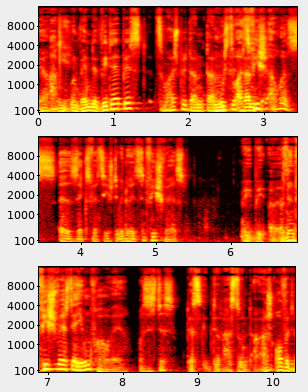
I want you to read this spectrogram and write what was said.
Ja. Okay. Und, und wenn du Widder bist, zum Beispiel, dann, dann Musst du als dann, Fisch auch als äh, Sex verzichten, wenn du jetzt ein Fisch wärst? Wie, wie, Wenn also, du ein Fisch wärst, der Jungfrau wäre. Was ist das? das, da hast du einen Arsch auf. Das,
